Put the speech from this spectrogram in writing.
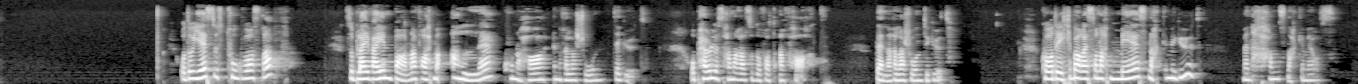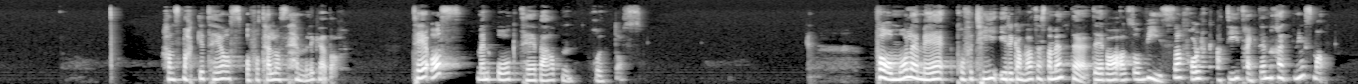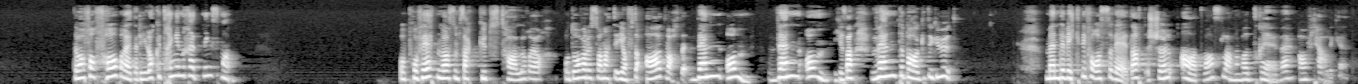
Og Da Jesus tok vår straff, så ble veien bana for at vi alle kunne ha en relasjon til Gud. Og Paulus han har altså da fått erfart denne relasjonen til Gud. Hvor det ikke bare er sånn at vi snakker med Gud, men han snakker med oss. Han snakker til oss og forteller oss hemmeligheter. Til oss, men òg til verden rundt oss. Formålet med profeti i Det gamle testamentet det var altså å vise folk at de trengte en redningsmann. Det var for å forberede dem. Dere trenger en redningsmann. Og Profeten var som sagt Guds talerør. Og Da var det sånn at de ofte advarte. Vend om! Vend om! ikke sant? Vend tilbake til Gud. Men det er viktig for oss å vite at selv advarslene var drevet av kjærlighet.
